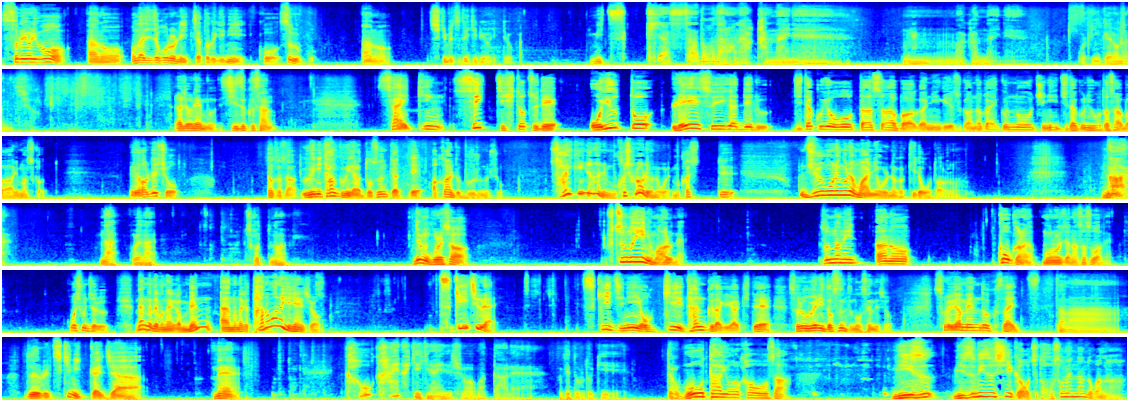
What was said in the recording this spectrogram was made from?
それよりも、あの、同じところに行っちゃった時に、こう、すぐこう、あの、識別できるようにっていうか。見つけやすさどうだろうな。わかんないね。うん、わかんないね。俺ピンク野郎なんですよ。ラジオネーム、しずくさん。最近、スイッチ一つで、お湯と冷水が出る自宅用ウォーターサーバーが人気ですが、中井くんのお家に自宅にウォーターサーバーありますか？え、あれでしょ？なんかさ、上にタンクみたいなドスンってやって、赤いとブルーのでしょ最近じゃないの？昔からあるよね、これ。昔って、15年ぐらい前に俺なんか聞いたことあるな。ない。ない。これない。使ってない。でもこれさ、普通の家にもあるね。そんなに、あの、高価なものじゃなさそうだね。これしゅんちゃるなんかでもなんか、めん、あの、なんか頼まなきゃいけないでしょ月1ぐらい。月1に大きいタンクだけが来て、それを上にドスンって乗せんでしょそれがめんどくさいっつったなで、俺月に1回じゃあ、ねえ、顔変えなきゃいけないでしょまたあれ。受け取るとき。だから、ウォーター用の顔をさ、水、みずみずしい顔、ちょっと細めになるのかな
